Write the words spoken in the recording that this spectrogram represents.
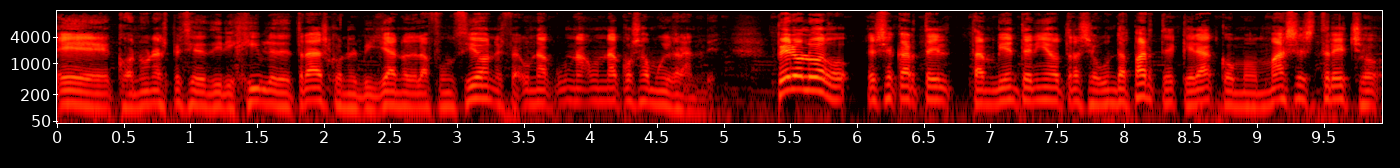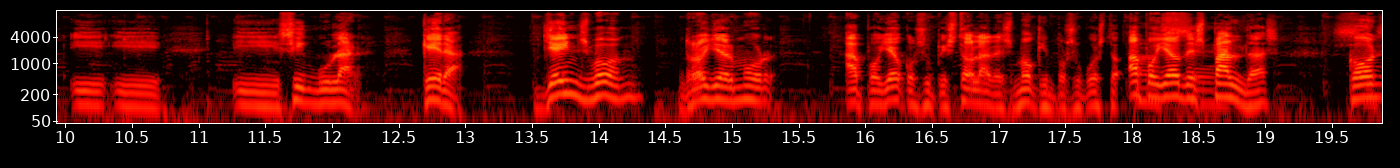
eh, con una especie de dirigible detrás, con el villano de la función, una- una cosa muy grande. Pero luego ese cartel también tenía otra segunda parte que era como más estrecho y, y- y singular, que era James Bond, Roger Moore, apoyado con su pistola de smoking, por supuesto, apoyado de sí. espaldas con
